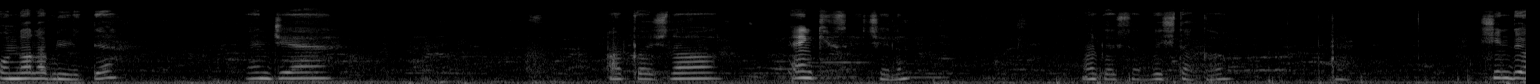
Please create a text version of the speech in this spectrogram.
Onlarla birlikte. Bence arkadaşlar en seçelim. Arkadaşlar 5 dakika. Şimdi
